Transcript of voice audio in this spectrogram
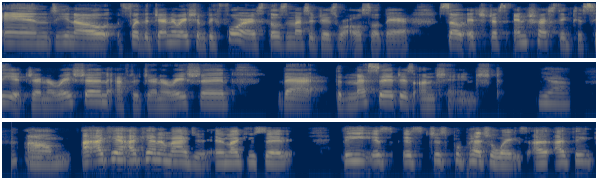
and you know for the generation before us those messages were also there. So it's just interesting to see it generation after generation that the message is unchanged. Yeah. Um I, I, can't i can't imagine. And like you said the it's it's just perpetuates. I, I think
